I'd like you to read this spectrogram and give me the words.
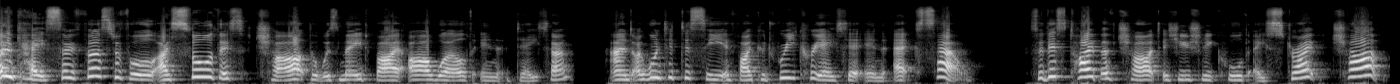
Okay, so first of all, I saw this chart that was made by Our World in Data, and I wanted to see if I could recreate it in Excel. So this type of chart is usually called a stripe chart.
